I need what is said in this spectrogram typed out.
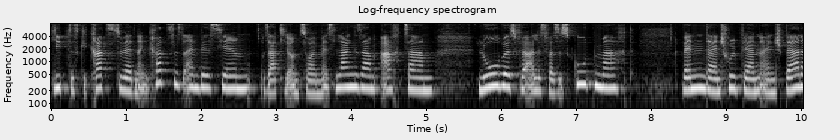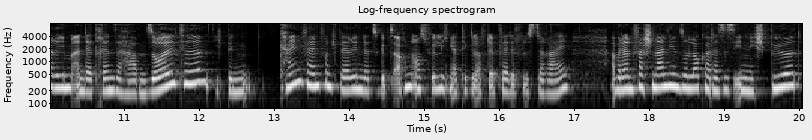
Liebt es gekratzt zu werden, dann kratzt es ein bisschen, sattle und zäume es langsam, achtsam, lobe es für alles, was es gut macht. Wenn dein Schulpferd einen Sperrriemen an der Trense haben sollte, ich bin kein Fan von Sperrriemen, dazu gibt es auch einen ausführlichen Artikel auf der Pferdeflüsterei, aber dann verschnall ihn so locker, dass es ihn nicht spürt.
